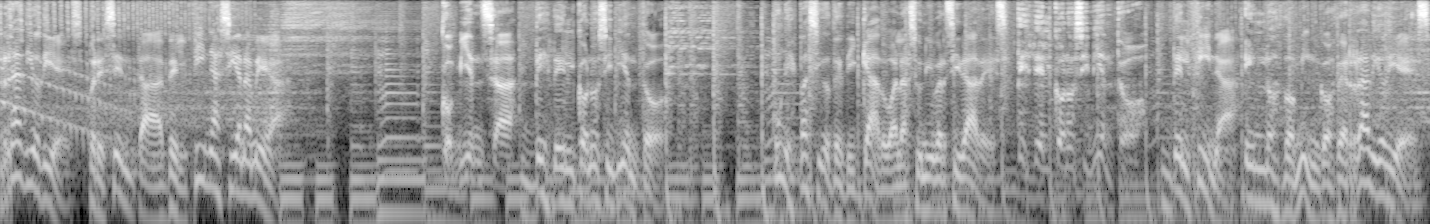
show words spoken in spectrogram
Radio 10 presenta a Delfina Cianamea. Comienza desde el conocimiento. Un espacio dedicado a las universidades. Desde el conocimiento. Delfina en los domingos de Radio 10.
